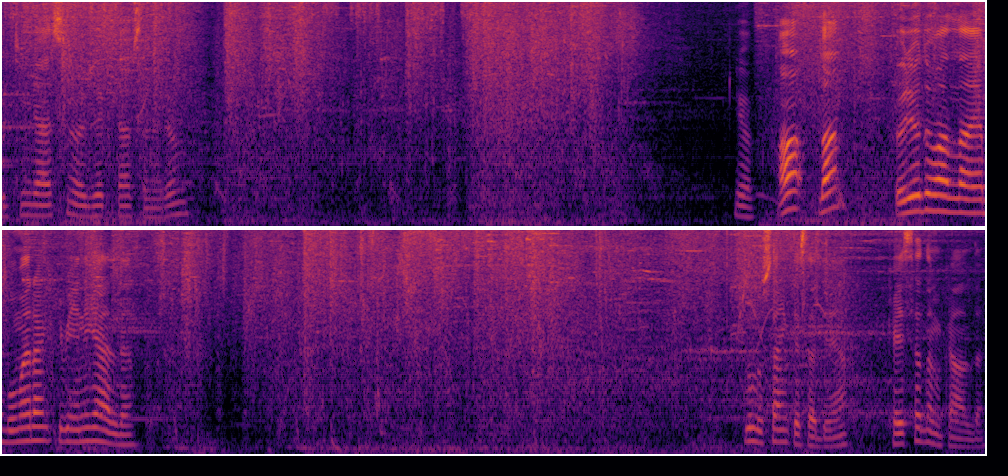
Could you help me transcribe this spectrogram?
Ultim gelsin ölecekler sanırım. Yok. Aa lan! Ölüyordu vallahi ya. Bumerang gibi yeni geldi. Lulu sen kes hadi ya. Kayısa da mı kaldı?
